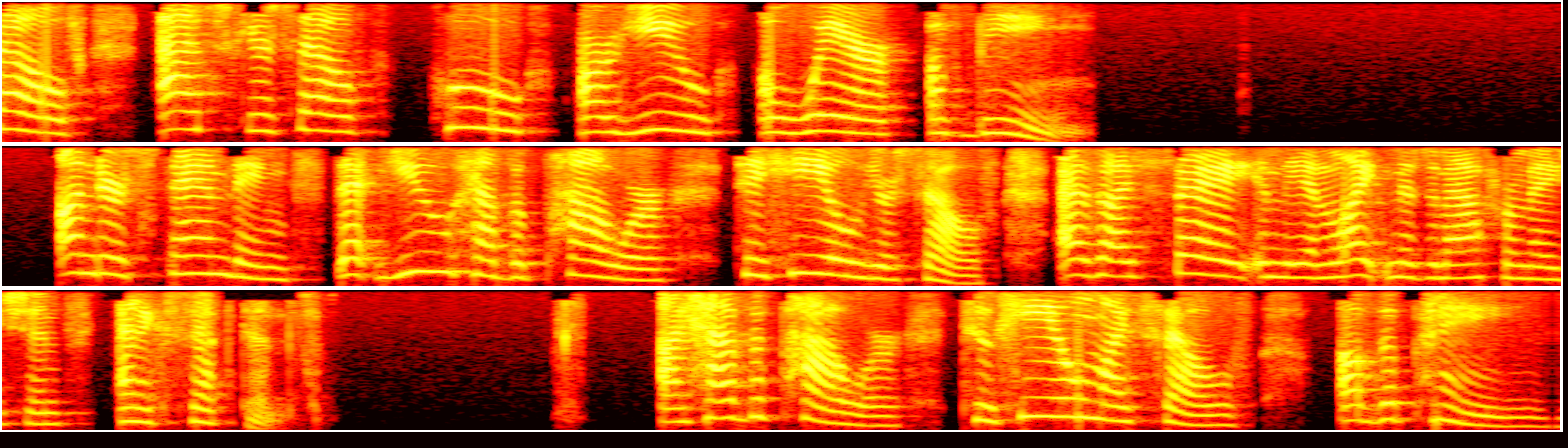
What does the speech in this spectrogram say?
self, ask yourself, who are you aware of being? Understanding that you have the power to heal yourself, as I say in the Enlightenism affirmation and acceptance. I have the power to heal myself of the pain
